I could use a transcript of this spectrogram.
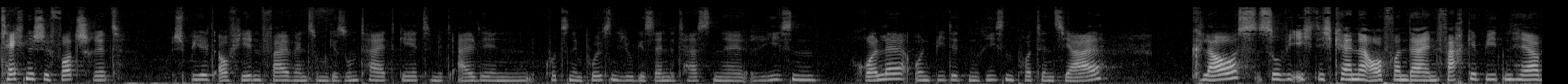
technische Fortschritt spielt auf jeden Fall, wenn es um Gesundheit geht, mit all den kurzen Impulsen, die du gesendet hast, eine Riesenrolle und bietet ein Riesenpotenzial. Klaus, so wie ich dich kenne, auch von deinen Fachgebieten her,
